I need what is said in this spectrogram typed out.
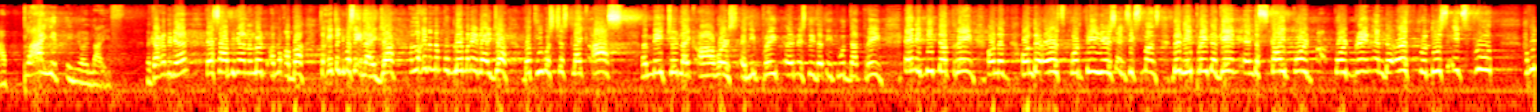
Apply it in your life. Nagkakaintindihan? Kaya sabi nga ng Lord, ano ka ba? Nakita niyo ba si Elijah? Ang laki na ng problema ni Elijah. But he was just like us, a nature like ours. And he prayed earnestly that it would not rain. And it did not rain on the, on the earth for three years and six months. Then he prayed again, and the sky poured, poured rain, and the earth produced its fruit. Sabi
